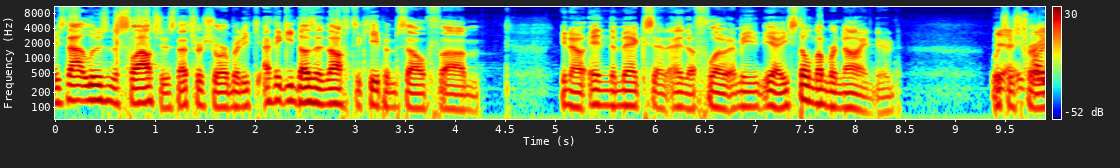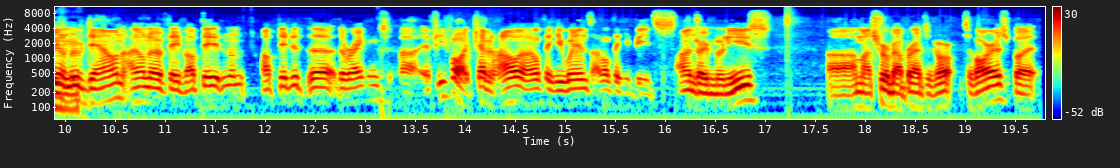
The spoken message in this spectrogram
he's not losing the slouches, that's for sure. But he, I think he does enough to keep himself, um, you know, in the mix and, and afloat. I mean, yeah, he's still number nine, dude. Which yeah, is he's crazy. probably going to move down. I don't know if they've updated them, updated the the rankings. Uh, if he fought Kevin Holland, I don't think he wins. I don't think he beats Andre Muniz. Uh, I'm not sure about Brad Tavares, but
